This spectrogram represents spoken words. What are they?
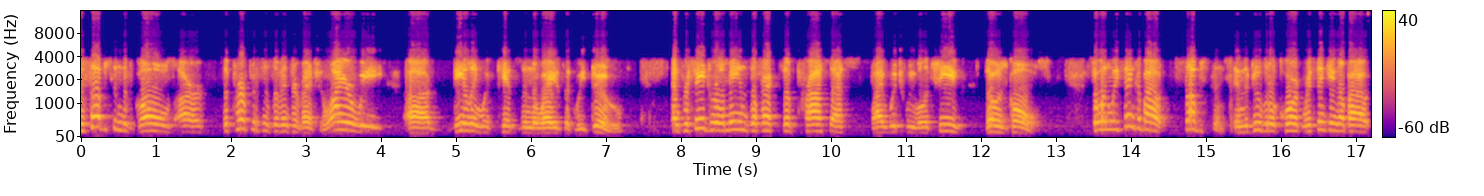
The substantive goals are the purposes of intervention. Why are we uh, dealing with kids in the ways that we do? And procedural means affect the process by which we will achieve those goals. So when we think about substance in the juvenile court, we're thinking about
